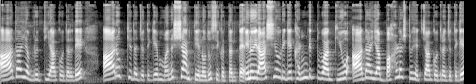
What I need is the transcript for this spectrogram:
ಆದಾಯ ವೃದ್ಧಿಯಾಗೋದಲ್ಲದೆ ಆರೋಗ್ಯದ ಜೊತೆಗೆ ಮನಃಶಾಂತಿ ಅನ್ನೋದು ಸಿಗುತ್ತಂತೆ. ಇನ್ನು ಈ ರಾಶಿಯವರಿಗೆ ಖಂಡಿತವಾಗಿಯೂ ಆದಾಯ ಬಹಳಷ್ಟು ಹೆಚ್ಚಾಗೋದ್ರ ಜೊತೆಗೆ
